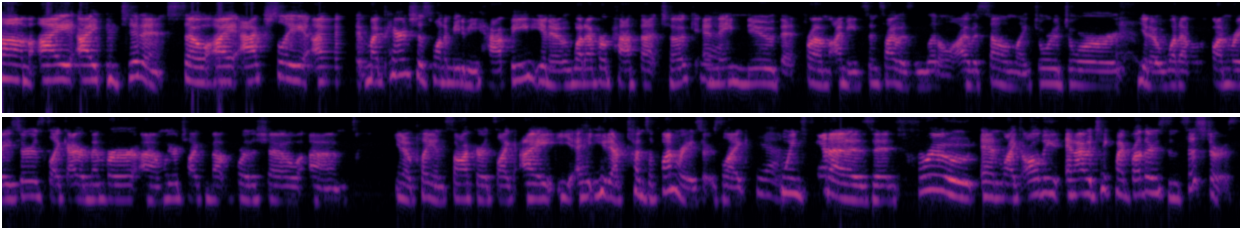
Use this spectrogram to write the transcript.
Um, I I didn't. So I actually, I my parents just wanted me to be happy, you know, whatever path that took, yeah. and they knew that from. I mean, since I was little, I was selling like door to door, you know, whatever fundraisers. Like I remember um, we were talking about before the show. Um, you know, playing soccer, it's like I you'd have tons of fundraisers, like yeah. poinsettias and fruit and like all the, and I would take my brothers and sisters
